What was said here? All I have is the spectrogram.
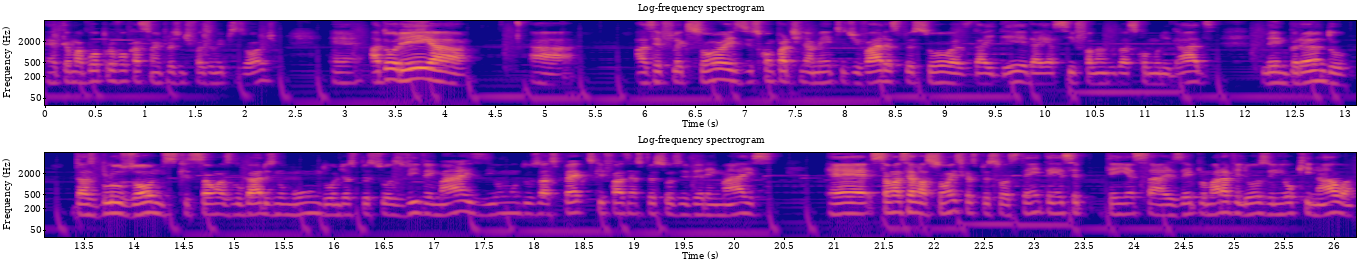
é, tem uma boa provocação para a gente fazer um episódio. É, adorei a, a, as reflexões e os compartilhamentos de várias pessoas da ID, da IACI, falando das comunidades, lembrando das Blue Zones, que são os lugares no mundo onde as pessoas vivem mais, e um dos aspectos que fazem as pessoas viverem mais é, são as relações que as pessoas têm. Tem esse, tem esse exemplo maravilhoso em Okinawa,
